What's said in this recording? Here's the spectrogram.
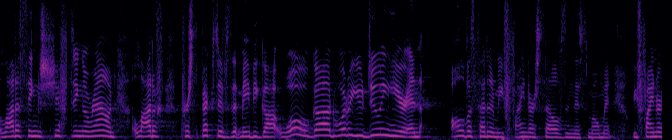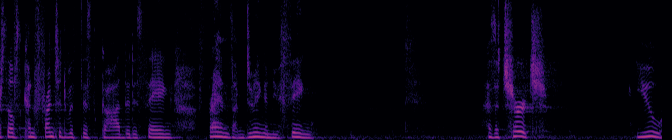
a lot of things shifting around, a lot of perspectives that maybe got, whoa, God, what are you doing here? And all of a sudden, we find ourselves in this moment. We find ourselves confronted with this God that is saying, Friends, I'm doing a new thing. As a church, you,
